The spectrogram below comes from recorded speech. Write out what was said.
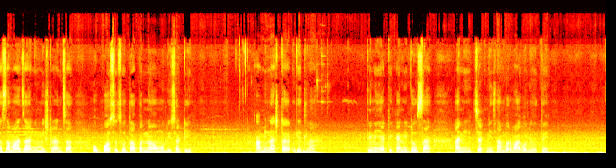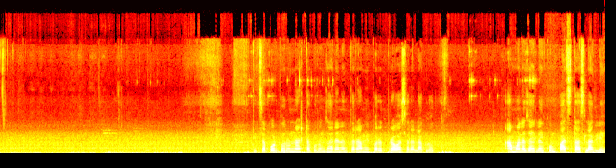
तसा माझा आणि मिस्टरांचा उपवासच होता पण मुलीसाठी आम्ही नाश्ता घेतला. तिने या ठिकाणी डोसा आणि चटणी सांबार मागवले होते. तिचा पोट भरून नाश्ता करून झाल्यानंतर आम्ही परत प्रवासाला लागलो. आम्हाला जायला एकूण पाच तास लागले.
